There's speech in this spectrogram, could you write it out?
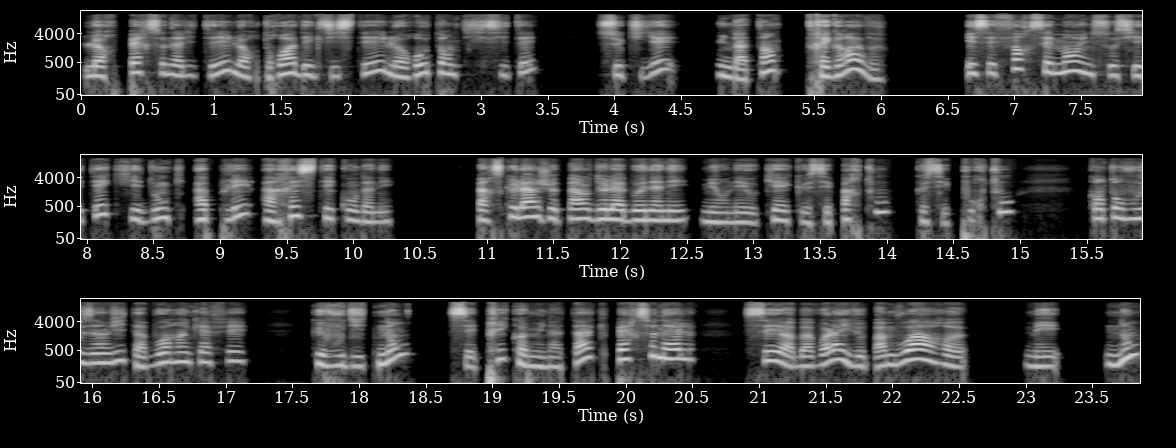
leur personnalité, leur droit d'exister, leur authenticité, ce qui est une atteinte très grave. Et c'est forcément une société qui est donc appelée à rester condamnée. Parce que là, je parle de la bonne année, mais on est OK que c'est partout, que c'est pour tout. Quand on vous invite à boire un café, que vous dites non, c'est pris comme une attaque personnelle. C'est, ah bah voilà, il veut pas me voir. Euh. Mais non,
